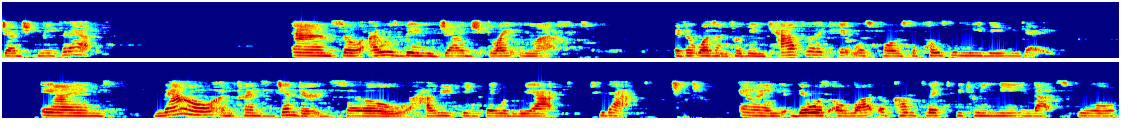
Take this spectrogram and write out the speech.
judged me for that. And so I was being judged right and left. If it wasn't for being Catholic, it was for supposedly being gay. And now I'm transgendered, so how do you think they would react to that? And there was a lot of conflict between me and that school.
